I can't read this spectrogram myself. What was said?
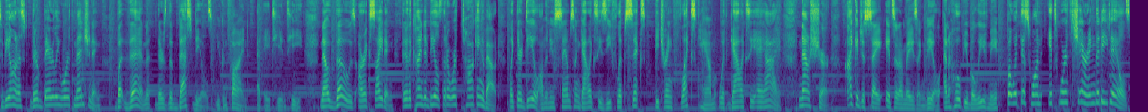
To be honest, they're barely worth mentioning. But then there's the best deals you can find at AT&T. Now those are exciting. They're the kind of deals that are worth talking about, like their deal on the new Samsung Galaxy Z Flip 6 featuring FlexCam with Galaxy AI. Now sure, I could just say it's an amazing deal and hope you believe me, but with this one, it's worth sharing the details.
